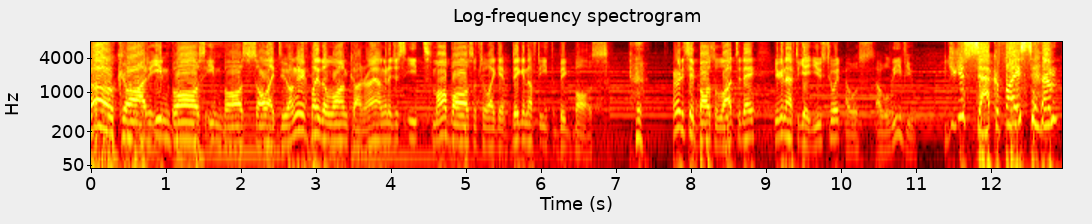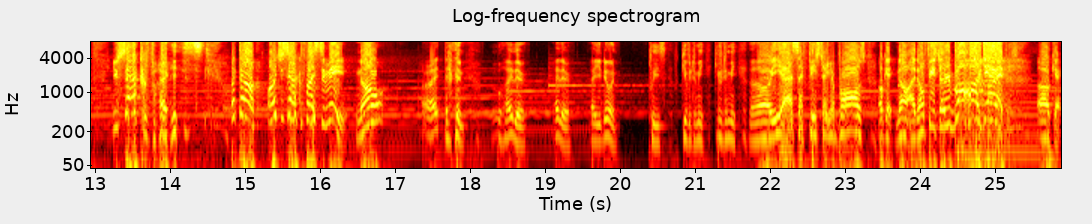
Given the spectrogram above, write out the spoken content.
Oh god, eating balls, eating balls, that's all I do. I'm gonna play the long con, right? I'm gonna just eat small balls until I get big enough to eat the big balls. I already say balls a lot today. You're gonna have to get used to it. I will. I will leave you. Did you just sacrifice to him? You sacrifice. what the? Hell? Why don't you sacrifice to me? No. All right then. Oh, hi there. Hi there. How you doing? Please give it to me. Give it to me. Oh yes, I feast on your balls. Okay, no, I don't feast on your balls. Oh, damn it. Okay.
